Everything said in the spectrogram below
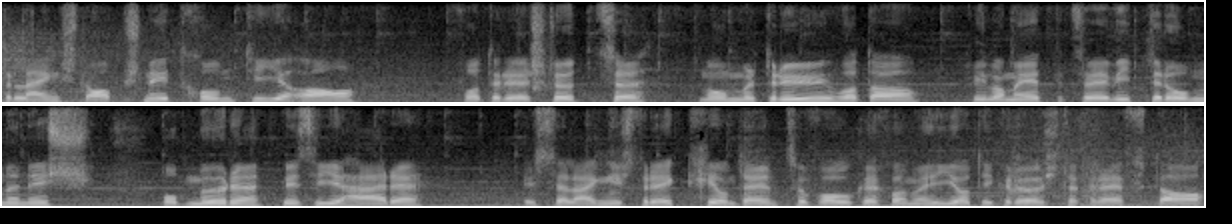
Der längste Abschnitt kommt hier an, von der Stütze Nummer 3, die da Kilometer zwei weiter unten ist. Ob Mürren bis hierher ist eine lange Strecke und demzufolge kommen hier die grössten Kräfte an,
